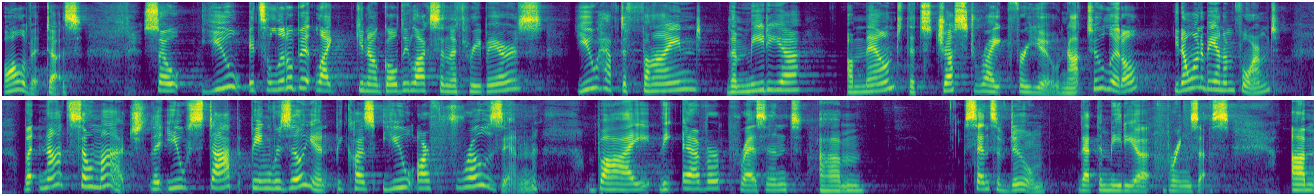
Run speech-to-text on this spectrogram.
All of it does. So you it's a little bit like, you know, Goldilocks and the Three Bears. You have to find the media amount that's just right for you, not too little. You don't want to be uninformed, but not so much that you stop being resilient because you are frozen by the ever present um, sense of doom that the media brings us. Um,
